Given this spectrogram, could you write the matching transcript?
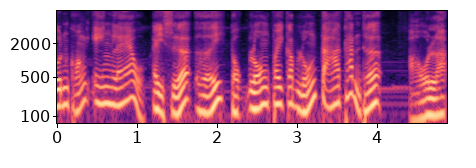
บุญของเองแล้ว ไอ้เสือเอ๋ย ตกลงไปกับหลวงตาท่านเถอะ เอาละ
